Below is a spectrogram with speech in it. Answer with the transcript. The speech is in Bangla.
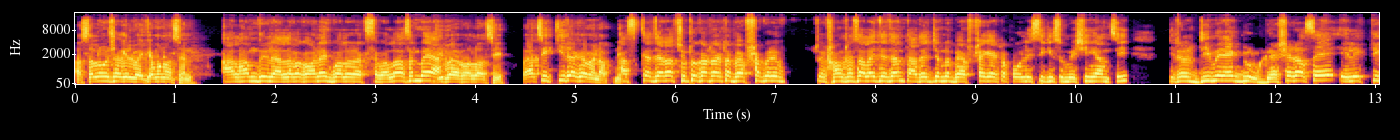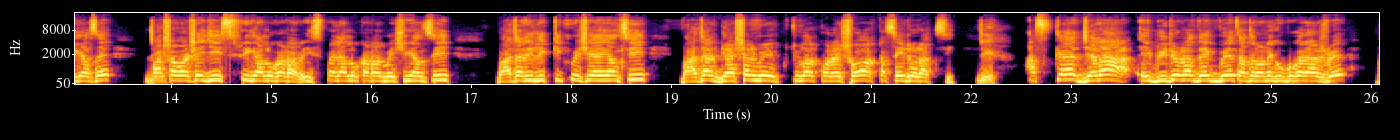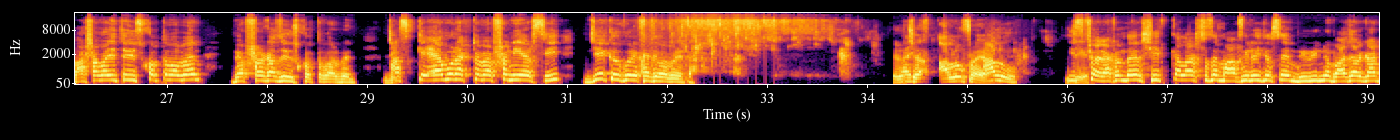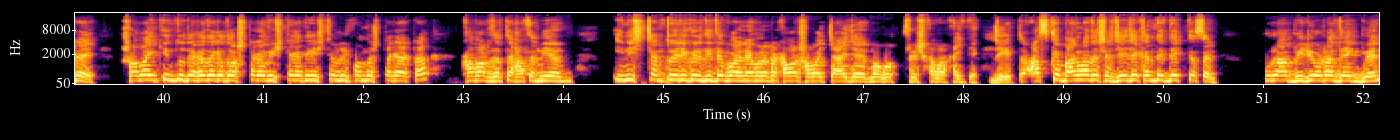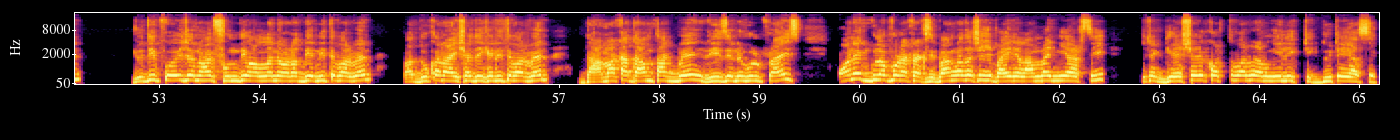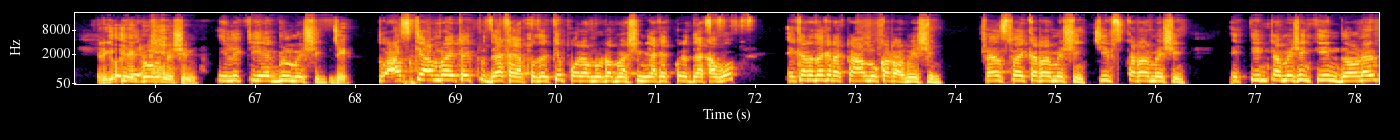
আসসালামু শাকিল ভাই কেমন আছেন? আলহামদুলিল্লাহ আল্লাহ পাক অনেক ভালো রাখছে। ভালো আছেন ভাইয়া? জি ভাই ভালো আছি। ভাই আজকে কি দেখাবেন আপনি? আজকে যারা ছোটখাটো একটা ব্যবসা করে সংসার চালাইতে চান তাদের জন্য ব্যবসায়িক একটা পলিসি কিছু মেশিন আনছি। যেটা ডিমের এক রুল গ্যাসের আছে ইলেকট্রিক আছে। পাশাপাশি যে স্প্রিং আলু কাটার স্পাইল আলু কাটার মেশিন আনছি। বাজার ইলেকট্রিক মেশিন আনছি। বাজার গ্যাসের চুলার কড়াই সহ একটা সেটও রাখছি। জি। আজকে যারা এই ভিডিওটা দেখবে তাদের অনেক উপকারে আসবে। বাসা বাড়িতে ইউজ করতে পারবেন। ব্যবসার কাজে ইউজ করতে পারবেন। আজকে এমন একটা ব্যবসা নিয়ে আসছি যে কেউ করে খাইতে পারবেন এটা। হচ্ছে আলু ফ্রাই। আলু। স্টাইল এখন দেখেন শীতকাল আসতেছে মাহফিল হইতেছে বিভিন্ন বাজার ঘাটে। সবাই কিন্তু দেখা দেখে দশ টাকা বিশ টাকা তিরিশ চল্লিশ পঞ্চাশ টাকা একটা খাবার যাতে হাতে নিয়ে ইনস্ট্যান্ট তৈরি করে দিতে পারেন এমন একটা খাবার সবাই চায় যে নগদ ফ্রেশ খাবার খাইতে। তো আজকে বাংলাদেশে যে যেখান থেকে দেখতেছেন পুরা ভিডিওটা দেখবেন। যদি প্রয়োজন হয় ফোন দিয়ে অনলাইনে অর্ডার দিয়ে নিতে পারবেন। বা দোকান আইসা দেখে নিতে পারবেন। দামাকা দাম থাকবে রিজনেবল প্রাইস অনেকগুলো প্রোডাক্ট রাখছি। বাংলাদেশে যে বাইরে আমরা নিয়ে আসছি। যেটা গ্যাসের করতে পারবেন এবং ইলেকট্রিক দুইটাই আছে। এটা machine electric egg roll machine জি। তো আজকে আমরা এটা একটু দেখাই আপনাদেরকে। পরে আমরা ওটা মেশিন এক এক করে দেখাবো। এখানে দেখেন একটা আলু cutter machine french fry cutter machine chips cutter machine এই তিনটা মেশিন তিন ধরনের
